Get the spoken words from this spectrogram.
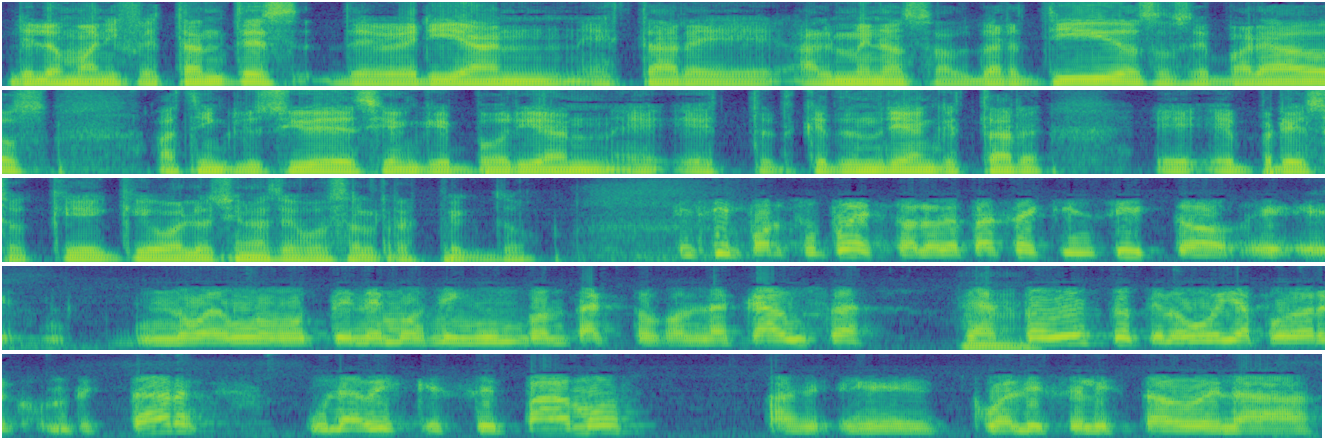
de los manifestantes, deberían estar eh, al menos advertidos o separados, hasta inclusive decían que podrían, que tendrían que estar presos. ¿Qué, ¿Qué evaluación haces vos al respecto? Sí, sí, por supuesto. Lo que pasa es que, insisto, no tenemos ningún contacto con la causa o sea, mm. todo esto te lo voy a poder contestar una vez que sepamos eh, cuál es el estado de la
